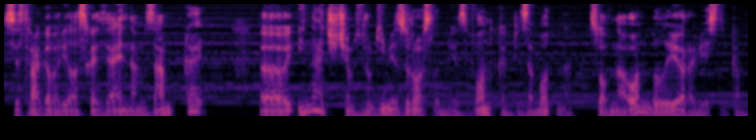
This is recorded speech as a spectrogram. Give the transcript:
Сестра говорила с хозяином замка э, иначе, чем с другими взрослыми, звонко, беззаботно, словно он был ее ровесником.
